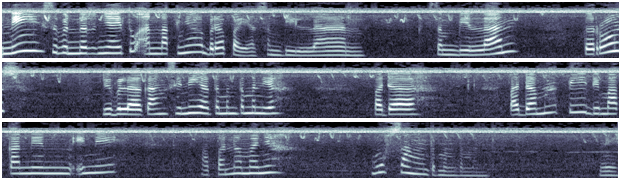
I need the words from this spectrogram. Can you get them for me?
Ini sebenarnya itu anaknya berapa ya? Sembilan sembilan terus di belakang sini ya teman-teman ya. Pada pada mati dimakanin ini apa namanya musang teman-teman. Nih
